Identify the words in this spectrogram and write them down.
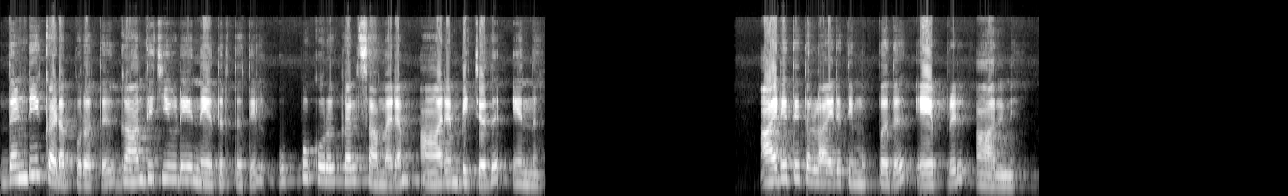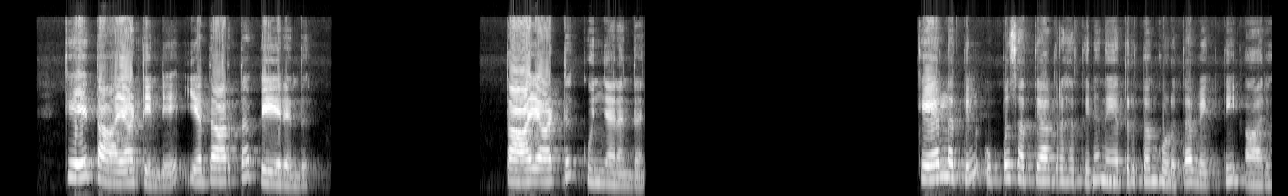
ദണ്ഡി കടപ്പുറത്ത് ഗാന്ധിജിയുടെ നേതൃത്വത്തിൽ ഉപ്പുകുറുക്കൽ സമരം ആരംഭിച്ചത് എന്ന്. ആയിരത്തി തൊള്ളായിരത്തി മുപ്പത് ഏപ്രിൽ ആറിന്. കെ. തായാട്ടിന്റെ യഥാർത്ഥ പേരെന്ത്? തായാട്ട് കുഞ്ഞനന്ദൻ കേരളത്തിൽ ഉപ്പ് സത്യാഗ്രഹത്തിന് നേതൃത്വം കൊടുത്ത വ്യക്തി ആര്?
